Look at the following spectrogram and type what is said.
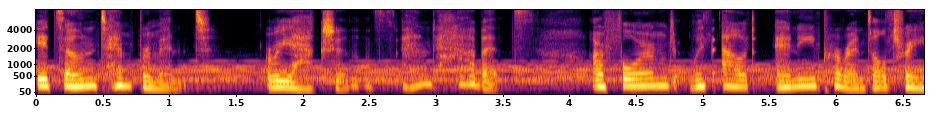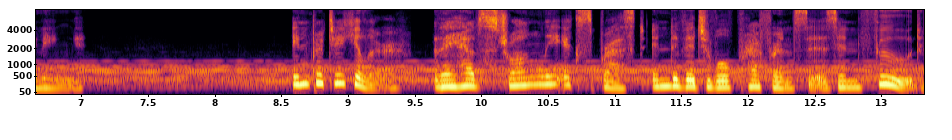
its own temperament, reactions, and habits are formed without any parental training. In particular, they have strongly expressed individual preferences in food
